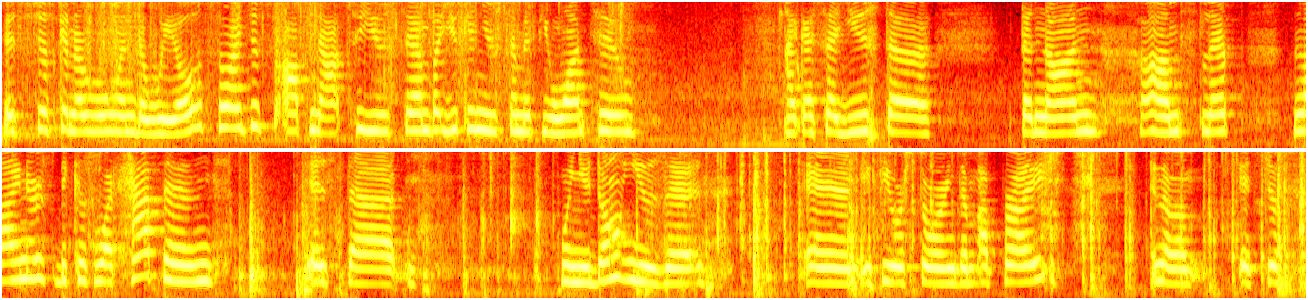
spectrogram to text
it's just gonna ruin the wheels. So I just opt not to use them, but you can use them if you want to. Like I said, use the, the non-slip um, liners because what happens is that when you don't use it and if you are storing them upright you know it just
